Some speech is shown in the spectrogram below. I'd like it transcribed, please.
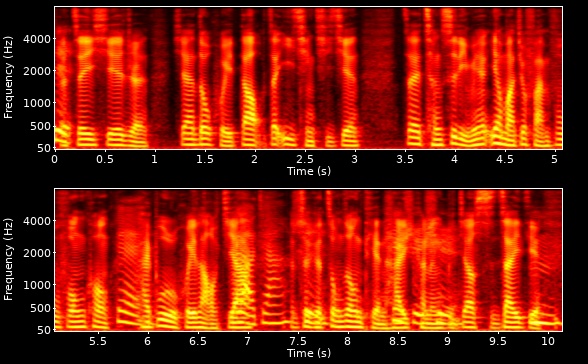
的这一些人，现在都回到在疫情期间，在城市里面，要么就反复风控，还不如回老家，这个种种田还可能比较实在一点。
